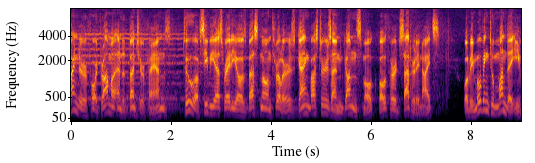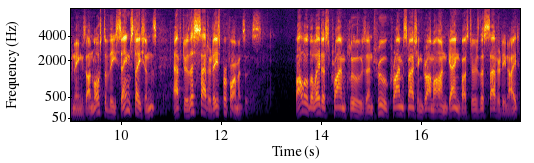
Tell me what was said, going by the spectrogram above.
Reminder for drama and adventure fans two of CBS Radio's best known thrillers, Gangbusters and Gunsmoke, both heard Saturday nights, will be moving to Monday evenings on most of these same stations after this Saturday's performances. Follow the latest crime clues and true crime smashing drama on Gangbusters this Saturday night,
